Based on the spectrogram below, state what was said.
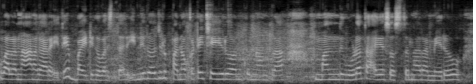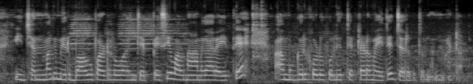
వాళ్ళ నాన్నగారు అయితే బయటికి వస్తారు. ఇన్ని రోజులు పని ఒకటే చేయరు అనుకున్నాను మందు కూడా తాగేసి వస్తున్నారా మీరు? ఈ జన్మకి మీరు బాగుపడరు అని చెప్పేసి వాళ్ళ నాన్నగారు అయితే ఆ ముగ్గురు కొడుకుని తిట్టడం అయితే జరుగుతుందన్నమాట.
